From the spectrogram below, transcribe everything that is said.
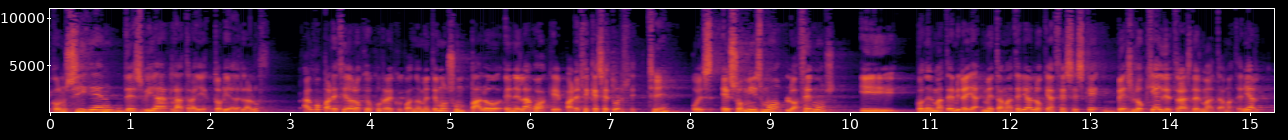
consiguen desviar la trayectoria de la luz. Algo parecido a lo que ocurre cuando metemos un palo en el agua que parece que se tuerce. Sí. Pues eso mismo lo hacemos y con el metamaterial lo que haces es que ves lo que hay detrás del metamaterial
